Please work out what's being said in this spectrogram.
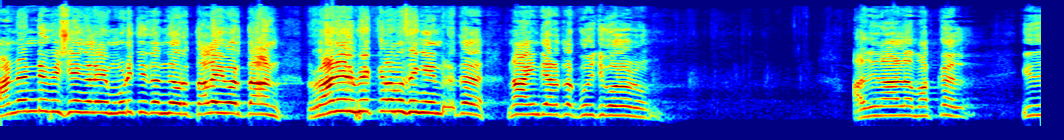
பன்னெண்டு விஷயங்களையும் முடிச்சு தந்த ஒரு தலைவர் தான் ரணில் விக்ரமசிங்கன்றத நான் இந்த இடத்துல குறிச்சு கொள்ளணும். அதனால மக்கள் இது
